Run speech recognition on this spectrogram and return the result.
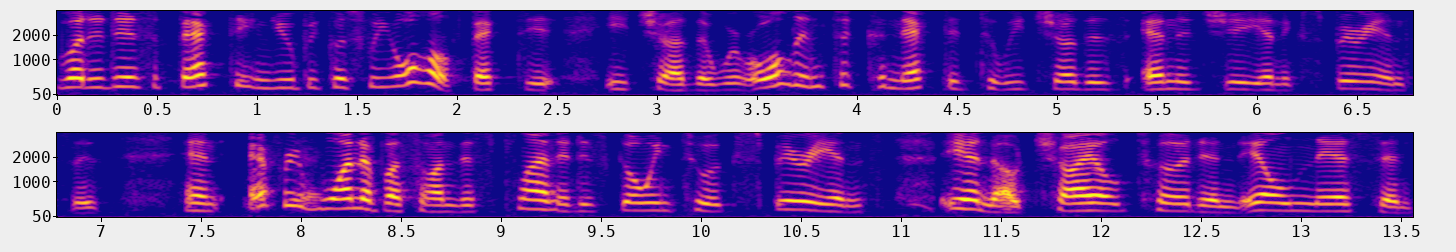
but it is affecting you because we all affect e- each other. We're all interconnected to each other's energy and experiences. And every Right. one of us on this planet is going to experience, you know, childhood and illness and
